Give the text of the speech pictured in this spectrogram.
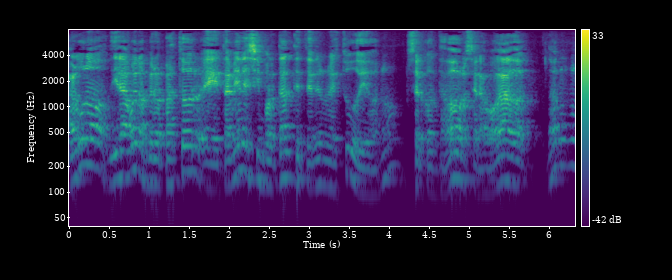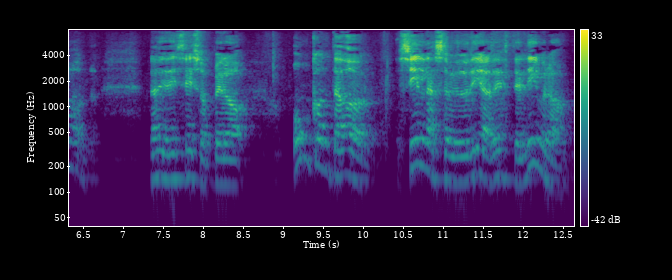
alguno dirá, bueno, pero pastor, también es importante tener un estudio, ¿no? Ser contador, ser abogado. No, no, no, nadie dice eso, pero un contador sin la sabiduría de este libro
